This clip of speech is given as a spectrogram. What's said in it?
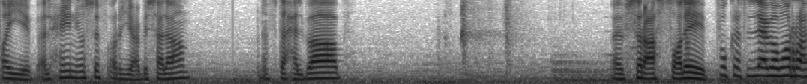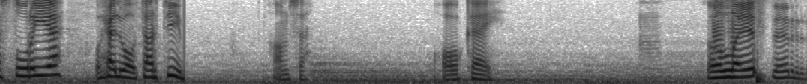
طيب الحين يوسف أرجع بسلام. نفتح الباب. بسرعة الصليب. فكرة اللعبة مرة أسطورية وحلوة وترتيب. خمسة. okay. الله يستر.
